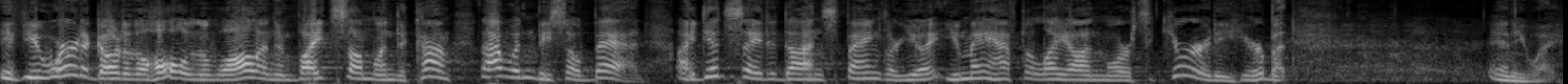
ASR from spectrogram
if you were to go to the hole in the wall and invite someone to come, that wouldn't be so bad. I did say to Don Spangler, you, you may have to lay on more security here, but anyway.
